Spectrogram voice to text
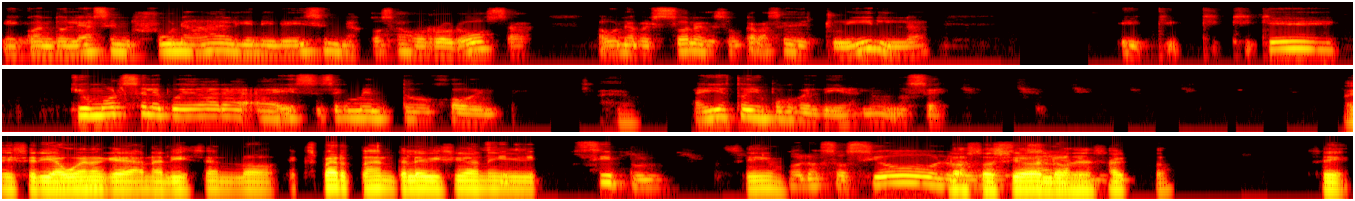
Eh, cuando le hacen funa a alguien y le dicen unas cosas horrorosas a una persona que son capaces de destruirla. ¿Y qué, qué, qué, humor se le puede dar a, a, ese segmento joven? Ahí yo estoy un poco perdida, no, no sé. Ahí sería bueno que analicen los expertos en televisión y... Sí, sí. O los sociólogos. Los sociólogos, exacto. Sí.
